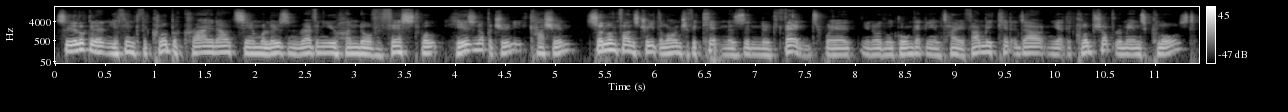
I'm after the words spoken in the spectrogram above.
So you look at it and you think the club are crying out saying we're losing revenue hand over fist. Well, here's an opportunity to cash in. Sunderland fans treat the launch of a kitten as an event where, you know, they'll go and get the entire family kitted out and yet the club shop remains closed.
